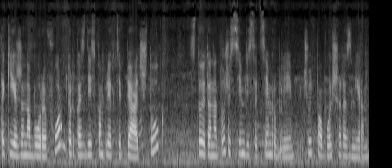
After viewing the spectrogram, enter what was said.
Такие же наборы форм, только здесь в комплекте 5 штук. Стоит она тоже 77 рублей, чуть побольше размером.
